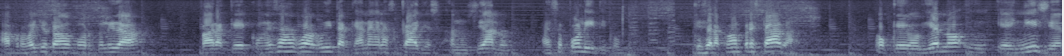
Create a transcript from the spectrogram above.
aprovecho esta oportunidad para que con esas guaguitas que andan en las calles anunciando a esos políticos que se la cojan prestada o que el gobierno inicie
